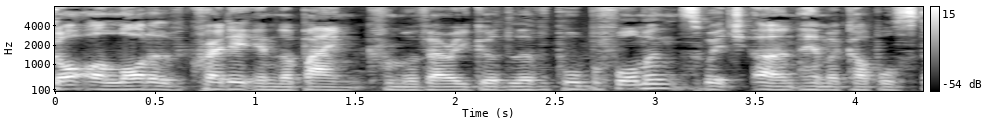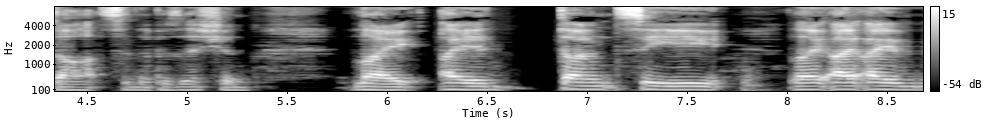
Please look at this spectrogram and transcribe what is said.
got a lot of credit in the bank from a very good Liverpool performance, which earned him a couple starts in the position. Like I don't see like I, I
